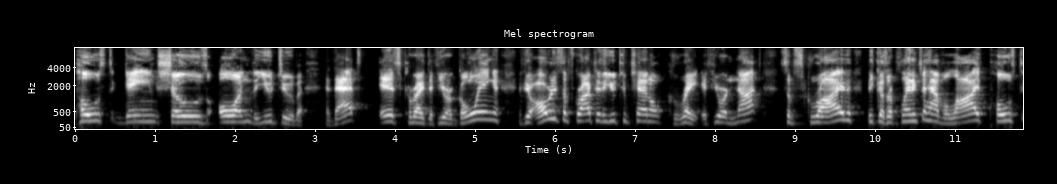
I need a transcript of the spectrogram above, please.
post game shows on the YouTube. That is correct. If you're going, if you're already subscribed to the YouTube channel, great. If you're not, subscribe because we're planning to have live post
